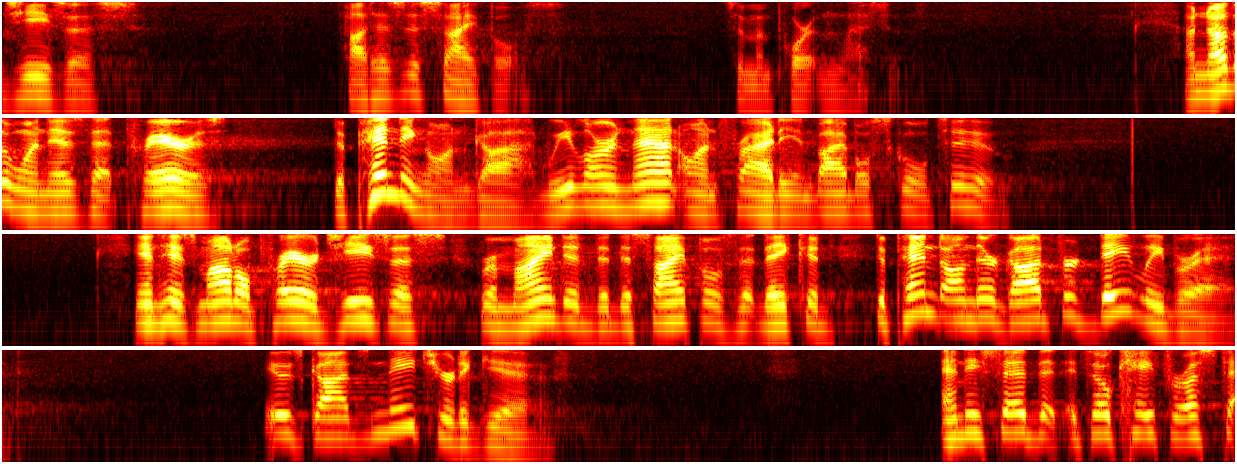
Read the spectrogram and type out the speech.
Jesus taught his disciples some important lessons. Another one is that prayer is depending on God. We learned that on Friday in Bible school too. In his model prayer, Jesus reminded the disciples that they could depend on their God for daily bread. It was God's nature to give. And he said that it's okay for us to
